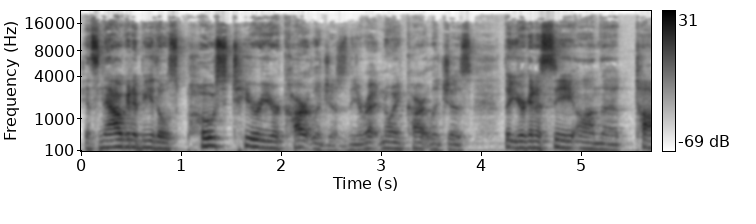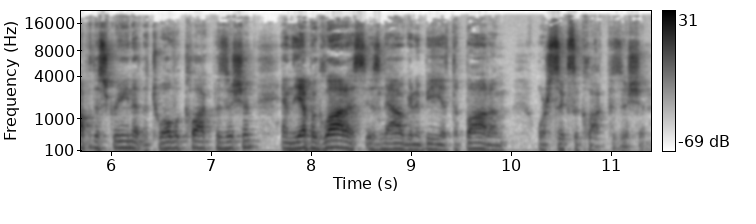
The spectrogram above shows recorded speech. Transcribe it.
it's now going to be those posterior cartilages, the arytenoid cartilages that you're going to see on the top of the screen at the 12 o'clock position, and the epiglottis is now going to be at the bottom or 6 o'clock position.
